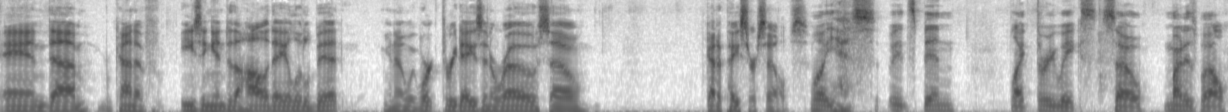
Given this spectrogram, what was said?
And um, we're kind of easing into the holiday a little bit. You know, we worked three days in a row, so got to pace ourselves. Well, yes. It's been like three weeks, so might as well.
